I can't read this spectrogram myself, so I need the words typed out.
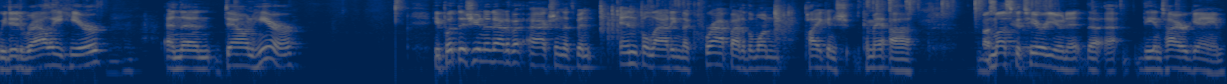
We did rally here, and then down here, he put this unit out of action that's been enfilading the crap out of the one pike and sh- command. Uh, musketeer unit the uh, the entire game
